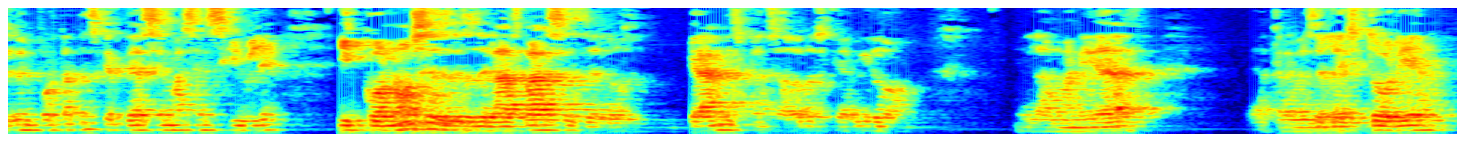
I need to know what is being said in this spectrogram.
lo importante es que te hace más sensible y conoces desde las bases de los grandes pensadores que ha habido en la humanidad a través de la historia,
